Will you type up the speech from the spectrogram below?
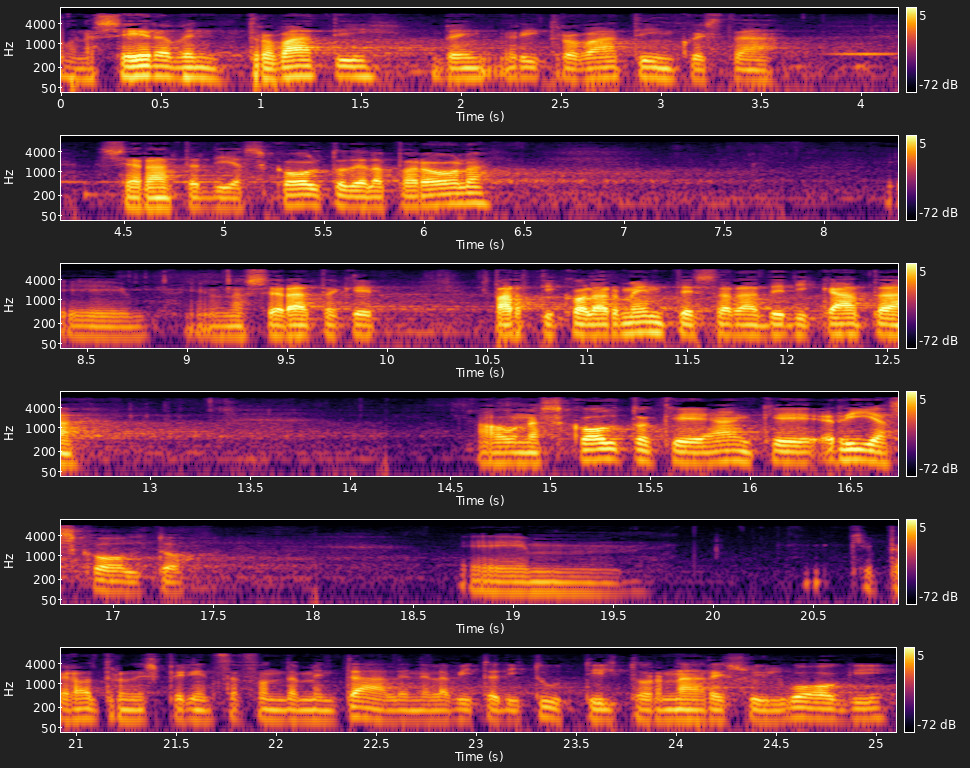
Buonasera, ben trovati, ben ritrovati in questa serata di ascolto della parola. è una serata che particolarmente sarà dedicata a un ascolto che è anche riascolto, ehm, che peraltro è un'esperienza fondamentale nella vita di tutti, il tornare sui luoghi,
